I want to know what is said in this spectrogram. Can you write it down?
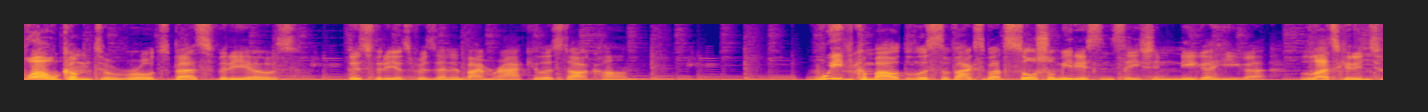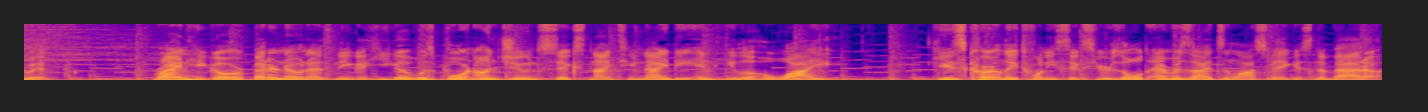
Welcome to World's Best Videos. This video is presented by Moraculous.com. We've compiled a list of facts about social media sensation Niga Higa. Let's get into it. Ryan Higa, or better known as Niga Higa, was born on June 6, 1990 in Hilo, Hawaii. He is currently 26 years old and resides in Las Vegas, Nevada.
